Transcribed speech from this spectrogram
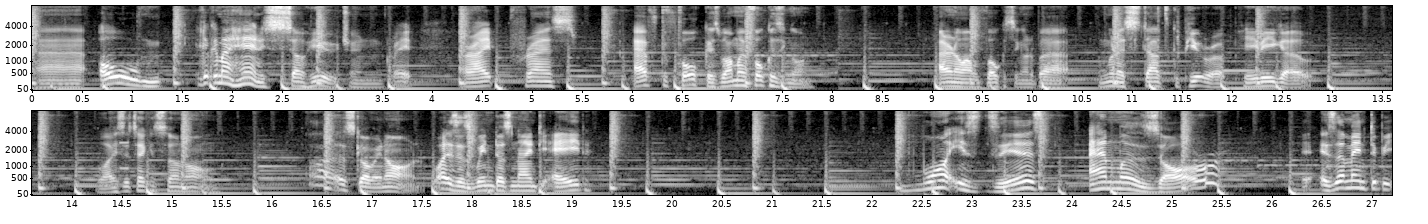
Uh, oh, look at my hand, it's so huge and great. Alright, press F to focus. What am I focusing on? I don't know what I'm focusing on, but I'm gonna start the computer up. Here we go. Why is it taking so long? What is going on? What is this, Windows 98? What is this? Amazon? Is that meant to be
